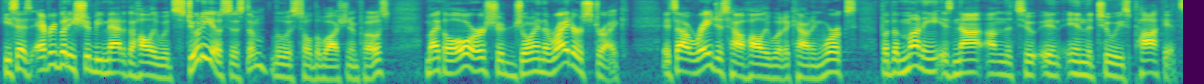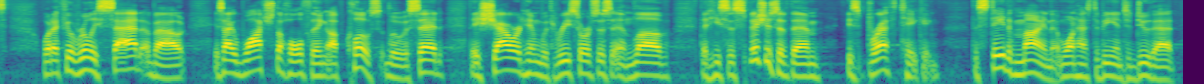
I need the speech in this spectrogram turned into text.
He says everybody should be mad at the Hollywood studio system, Lewis told the Washington Post. Michael Oher should join the writer's strike. It's outrageous how Hollywood accounting works, but the money is not on the two, in, in the Tuohy's pockets. What I feel really sad about is I watched the whole thing up close, Lewis said. They showered him with resources and love. That he's suspicious of them is breathtaking. The state of mind that one has to be in to do that,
